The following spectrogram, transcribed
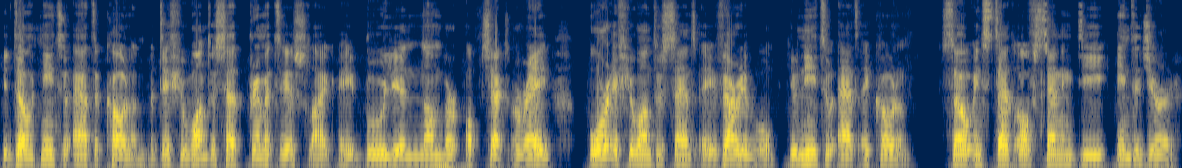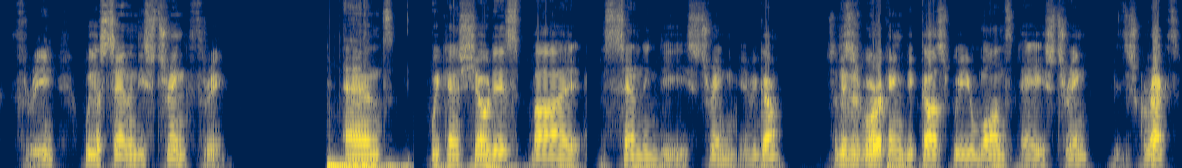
you don't need to add the colon, but if you want to set primitives like a boolean, number, object, array, or if you want to send a variable, you need to add a colon. So instead of sending the integer 3, we are sending the string 3. And we can show this by sending the string, here we go. So this is working because we want a string, which is correct.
